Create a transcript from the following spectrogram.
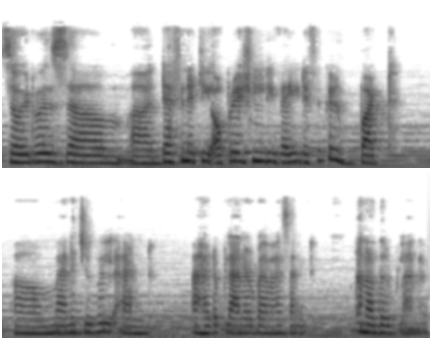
So it was um, uh, definitely operationally very difficult but uh, manageable and I had a planner by my side, another planner.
